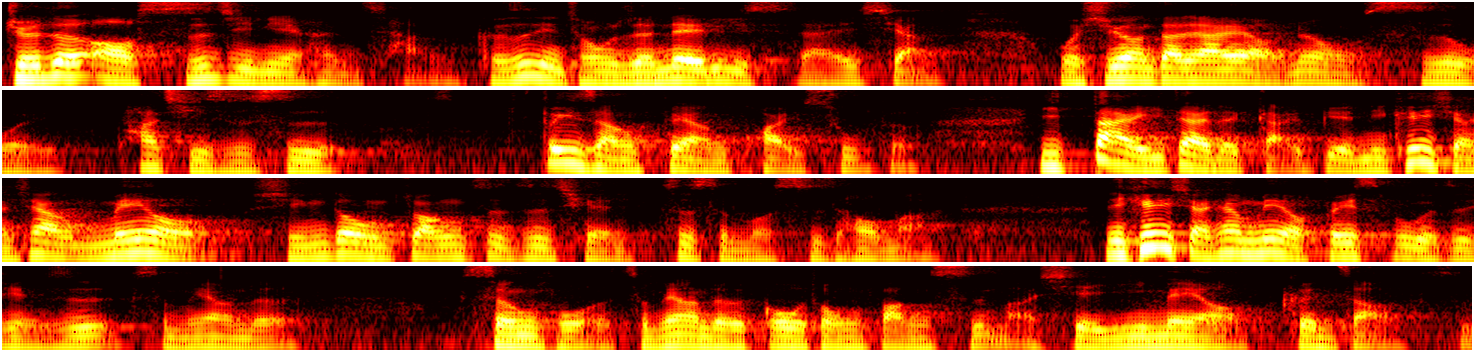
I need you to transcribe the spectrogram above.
觉得哦十几年很长，可是你从人类历史来想，我希望大家要有那种思维，它其实是非常非常快速的，一代一代的改变。你可以想象没有行动装置之前是什么时候吗？你可以想象没有 Facebook 之前是什么样的生活，怎么样的沟通方式吗？写 email 更早是，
